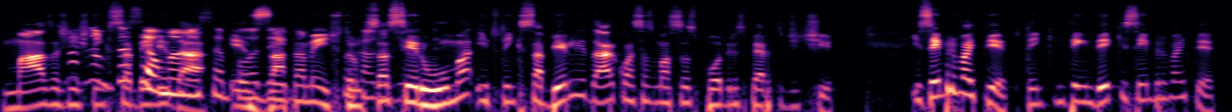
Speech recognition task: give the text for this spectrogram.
Mas a gente tem que saber lidar. Exatamente, tu não precisa ser uma e tu tem que saber lidar com essas maçãs podres perto de ti. E sempre vai ter, tu tem que entender que sempre vai ter.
